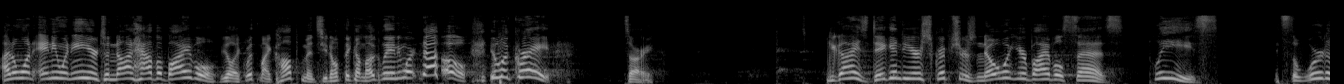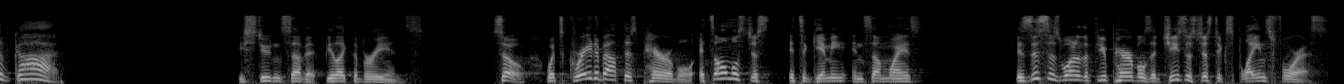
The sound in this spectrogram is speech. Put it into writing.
I don't want anyone in here to not have a Bible. You're like, with my compliments, you don't think I'm ugly anymore? No, you look great. Sorry. You guys, dig into your scriptures. Know what your Bible says. Please. It's the Word of God. Be students of it. Be like the Bereans. So, what's great about this parable, it's almost just, it's a gimme in some ways, is this is one of the few parables that Jesus just explains for us.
